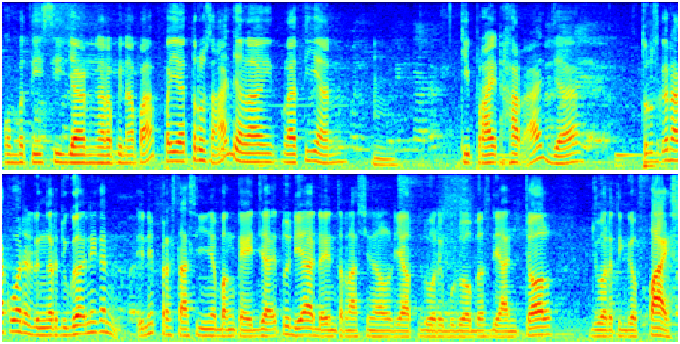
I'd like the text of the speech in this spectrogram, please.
kompetisi jangan ngarepin apa-apa ya terus aja lah latihan. Hmm. keep right hard aja. Terus kan aku ada dengar juga nih kan ini prestasinya Bang Teja itu dia ada International Yacht 2012 di Ancol juara 3 Vice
